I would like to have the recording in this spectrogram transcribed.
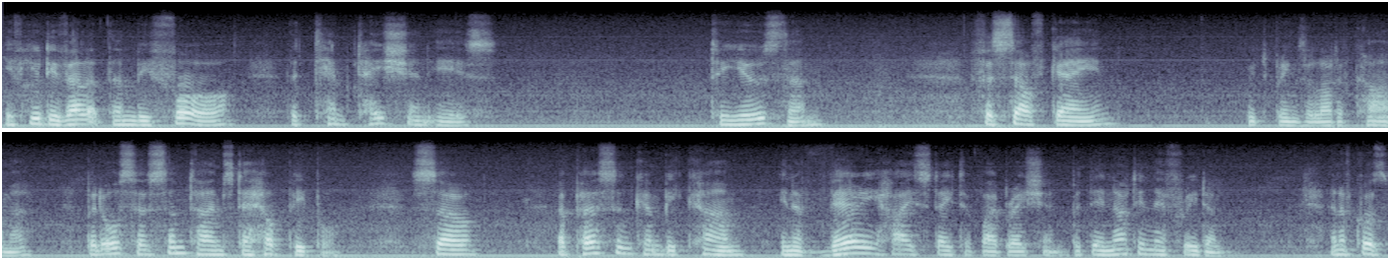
if you develop them before, the temptation is to use them for self gain, which brings a lot of karma, but also sometimes to help people. So a person can become in a very high state of vibration, but they're not in their freedom. And of course,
